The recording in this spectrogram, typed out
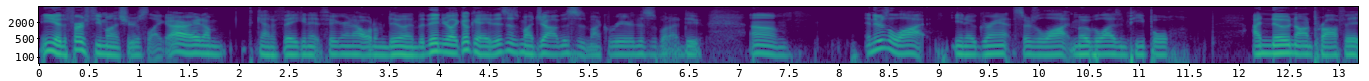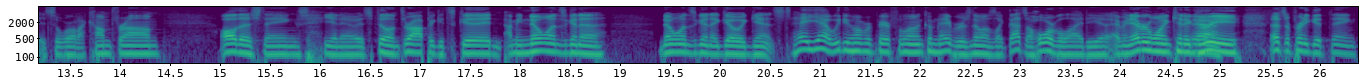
And, you know, the first few months, you're just like, all right, I'm kind of faking it, figuring out what I'm doing. But then you're like, okay, this is my job. This is my career. This is what I do. Um, and there's a lot, you know, grants, there's a lot mobilizing people. I know nonprofit, it's the world I come from, all those things. You know, it's philanthropic, it's good. I mean, no one's going to no one's gonna go against hey yeah we do home repair for low income neighbors no one's like that's a horrible idea i mean everyone can Yeah. agree that's a pretty good thing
